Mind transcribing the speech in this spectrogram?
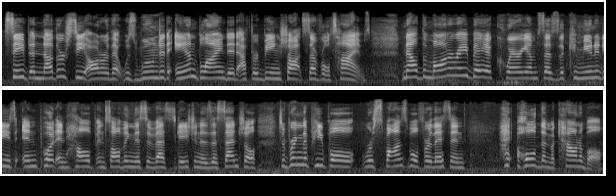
saved another sea otter that was wounded and blinded after being shot several times. Now, the Monterey Bay Aquarium says the community's input and help in solving this investigation is essential to bring the people responsible for this and hold them accountable.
